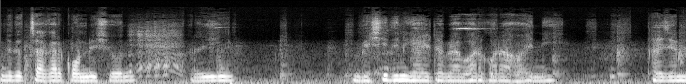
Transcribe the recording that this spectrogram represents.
এদের চাকার কন্ডিশন রিং বেশি দিন গাড়িটা ব্যবহার করা হয়নি, তাই জন্য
